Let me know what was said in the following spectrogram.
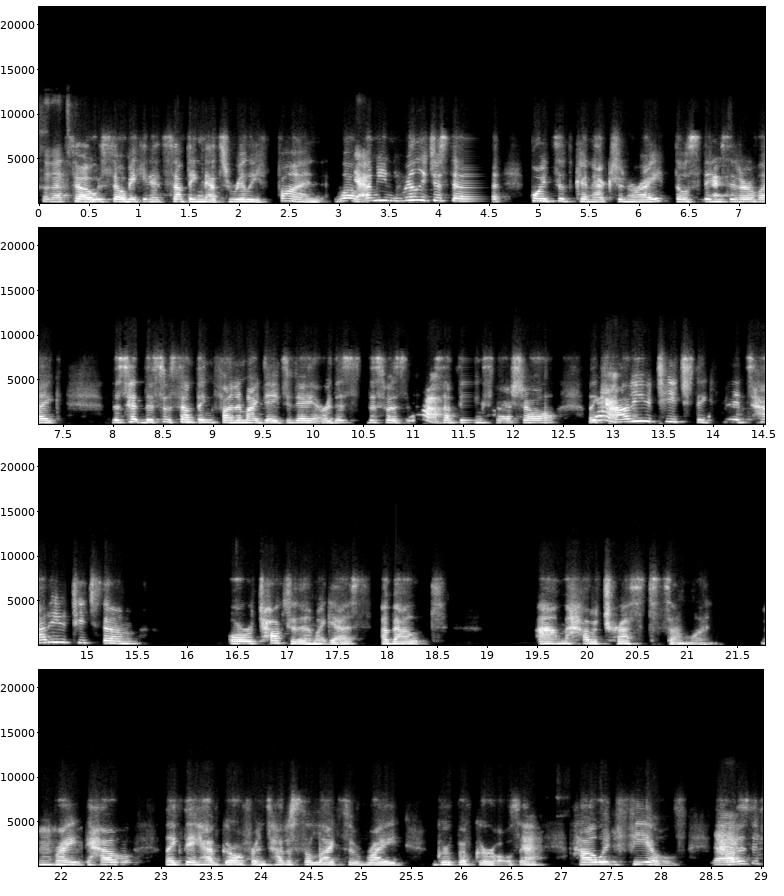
so that's so fun. so making it something that's really fun well yeah. i mean really just the points of connection right those things yeah. that are like this this was something fun in my day today or this this was yeah. something special like how do you teach the kids how do you teach them or talk to them i guess about um, how to trust someone mm-hmm. right how like they have girlfriends how to select the right group of girls and how it feels yes. how does it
